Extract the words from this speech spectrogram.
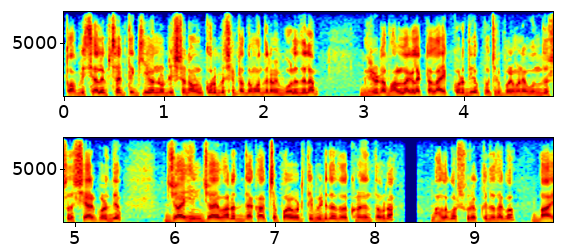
তো অফিসিয়াল ওয়েবসাইট থেকে কীভাবে নোটিশটা ডাউনলোড করবে, সেটা তোমাদের আমি বলে দিলাম। ভিডিওটা ভালো লাগলে একটা লাইক করে দিও, প্রচুর পরিমাণে বন্ধুদের সাথে শেয়ার করে দিও। জয় হিন্দ, জয় ভারত। দেখা হচ্ছে পরবর্তী ভিডিওতে। ততক্ষণ তোমরা ভালো করে সুরক্ষিত থাকো। বাই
